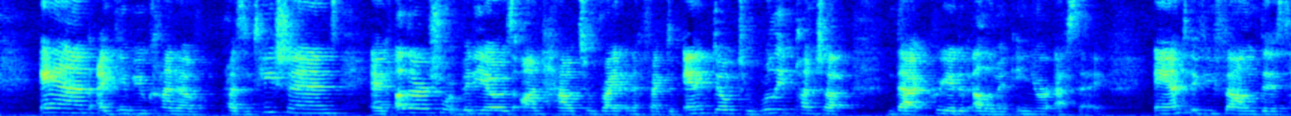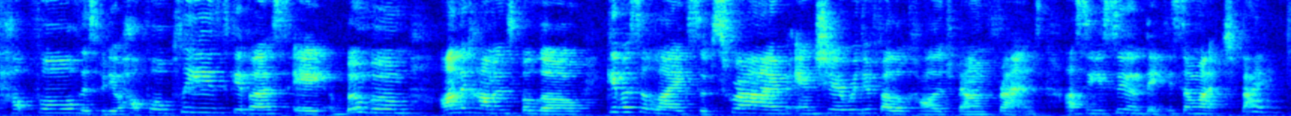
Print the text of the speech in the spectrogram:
I give you kind of presentations and other short videos on how to write an effective anecdote to really punch up that creative element in your essay. And if you found this helpful, this video helpful, please give us a boom boom on the comments below. Give us a like, subscribe, and share with your fellow college-bound friends. I'll see you soon. Thank you so much. Bye.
